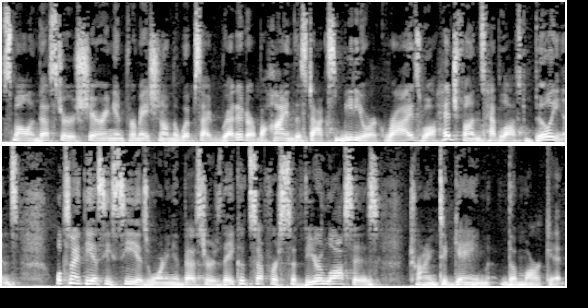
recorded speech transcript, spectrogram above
Small investors sharing information on the website Reddit are behind the stock's meteoric rise, while hedge funds have lost billions. Well, tonight the SEC is warning investors they could suffer severe losses trying to game the market.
